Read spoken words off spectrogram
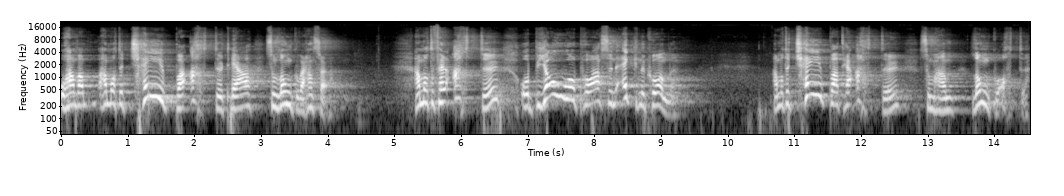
och han var, han måste köpa atter till så långt var hans här. Han måste fære atter och bjå på sin egna kone. Han måste köpa till atter som han långt var åtte.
